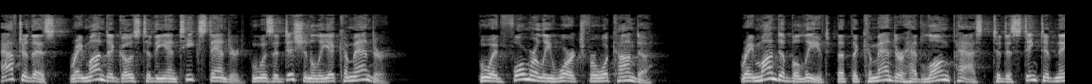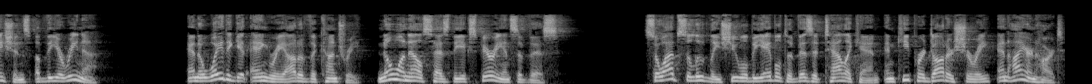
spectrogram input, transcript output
After this, Ramonda goes to the antique standard who was additionally a commander. Who had formerly worked for Wakanda. Ramonda believed that the commander had long passed to distinctive nations of the arena. And a way to get angry out of the country, no one else has the experience of this. So absolutely she will be able to visit Talokan and keep her daughter Shuri and Ironheart.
